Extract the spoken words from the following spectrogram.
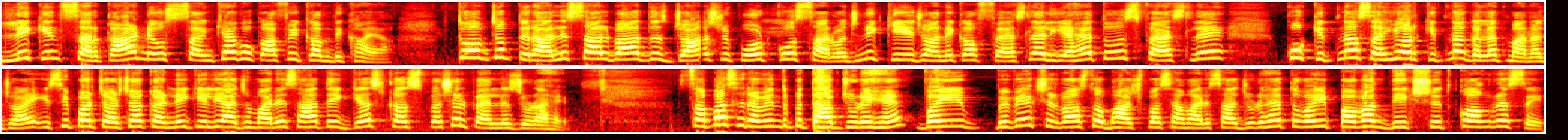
लेकिन सरकार ने उस संख्या को काफ़ी कम दिखाया। तो अब जब तिरालीस साल बाद इस जाँच रिपोर्ट को सार्वजनिक किए जाने का फैसला लिया है तो इस फैसले को कितना सही और कितना गलत माना जाए इसी पर चर्चा करने के लिए आज हमारे साथ एक गेस्ट का स्पेशल पैनलिस्ट जुड़ा है। सपा से रविंद्र प्रताप जुड़े हैं। वहीं विवेक श्रीवास्तव भाजपा से हमारे साथ जुड़े हैं तो वही पवन दीक्षित कांग्रेस से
